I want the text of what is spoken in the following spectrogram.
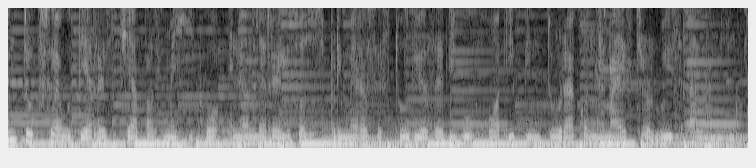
en Tuxtla Gutiérrez, Chiapas, México, en donde realizó sus primeros estudios de dibujo y pintura con el maestro Luis Alaminos.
